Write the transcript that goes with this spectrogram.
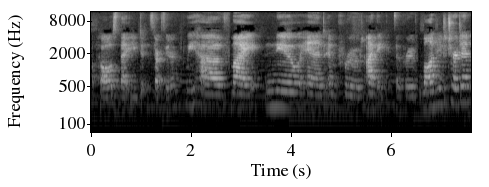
appalled that you didn't start sooner. We have my new and improved, I think it's improved, laundry detergent.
